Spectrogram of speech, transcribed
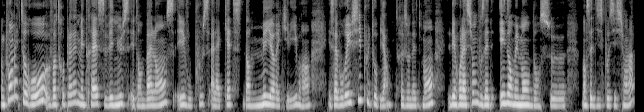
Donc pour mes taureaux, votre planète maîtresse Vénus est en balance et vous pousse à la quête d'un meilleur équilibre. Hein. et ça vous réussit plutôt bien, très honnêtement. Les relations vous aident énormément dans, ce, dans cette disposition-là.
